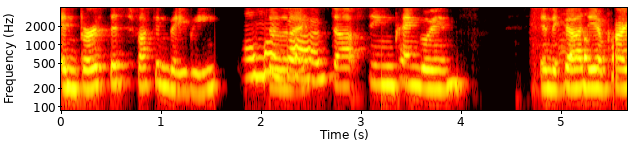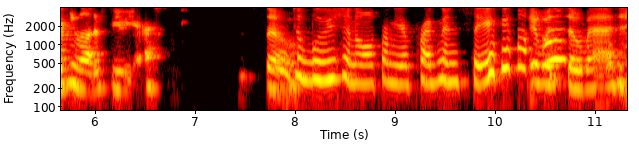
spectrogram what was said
and birth this fucking baby Oh my so that God. I stopped seeing penguins in the goddamn parking lot of CVS. So delusional from your pregnancy. it was so bad.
